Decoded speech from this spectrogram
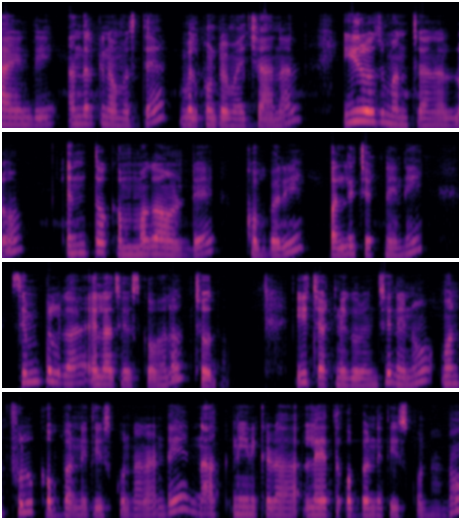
హాయ్ అండి. అందరికీ నమస్తే. Welcome to my channel. ఈరోజు మన ఛానల్‌లో ఎంతో కమ్మగా ఉండే కొబ్బరి, పల్లి చట్నీని సింపుల్‌గా ఎలా చేసుకోవాలో చూద్దాం. ఈ చట్నీ గురించి నేను వన్ ఫుల్ కొబ్బరిని తీసుకున్నానండి. నాకు నేను ఇక్కడ లేత కొబ్బరిని తీసుకున్నాను.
